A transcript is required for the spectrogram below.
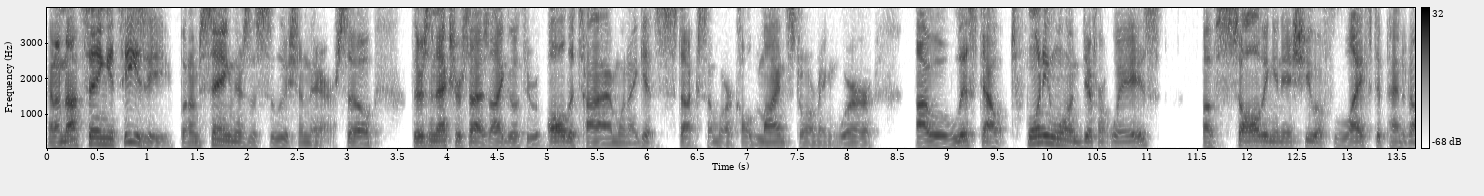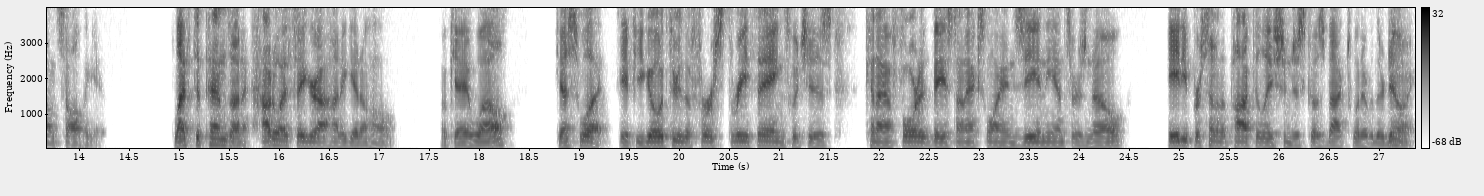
And I'm not saying it's easy, but I'm saying there's a solution there. So there's an exercise I go through all the time when I get stuck somewhere called mindstorming, where I will list out 21 different ways of solving an issue if life depended on solving it. Life depends on it. How do I figure out how to get a home? Okay, well, guess what? If you go through the first three things, which is, can I afford it based on X, Y, and Z? And the answer is no. 80% of the population just goes back to whatever they're doing.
